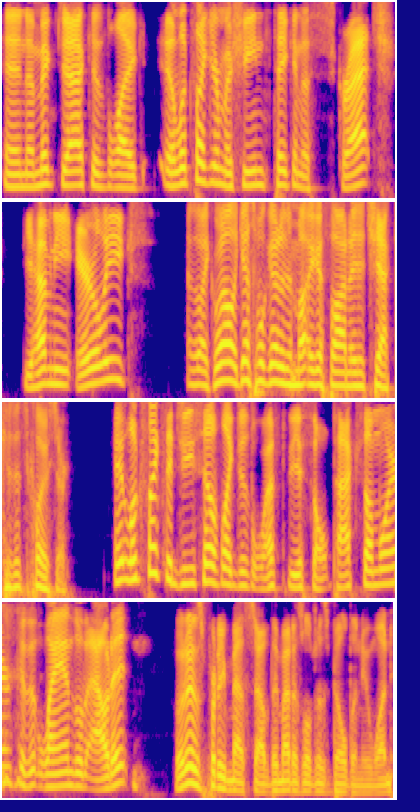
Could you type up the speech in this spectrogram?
And uh, Mick Jack is like, it looks like your machine's taking a scratch. Do you have any air leaks? And they're like, well, I guess we'll go to the megathon to check because it's closer. It looks like the G Self like just left the assault pack somewhere because it lands without it. It is pretty messed up. They might as well just build a new one.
